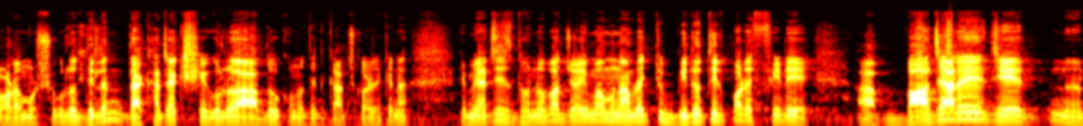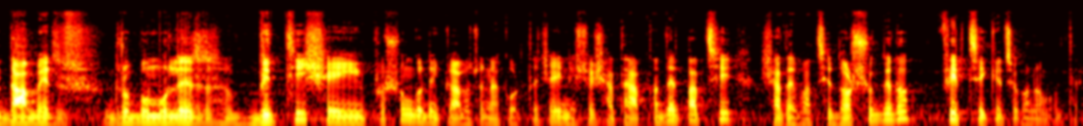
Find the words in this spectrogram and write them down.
পরামর্শগুলো দিলেন, দেখা যাক সেগুলো আদৌ কোনোদিন কাজ করে কিনা। এম আজিজ, ধন্যবাদ। জয় মামুন, আমরা একটু বিরতির পরে ফিরে বাজারে যে দামের দ্রব্যমূল্যের বৃদ্ধি সেই প্রসঙ্গ নিয়ে একটু আলোচনা করতে চাই। নিশ্চয়ই সাথে আপনাদের পাচ্ছি, সাথে পাচ্ছি দর্শকদেরও। ফিরছি কিছুক্ষণের মধ্যে।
